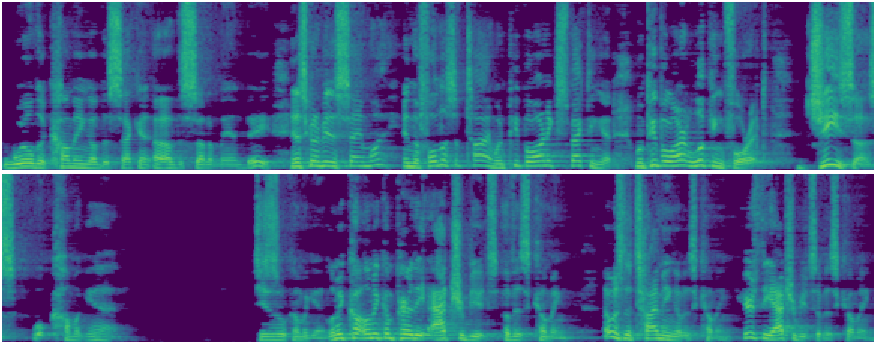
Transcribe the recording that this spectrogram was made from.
will the coming of the second, uh, of the Son of Man be. And it's going to be the same way. In the fullness of time, when people aren't expecting it, when people aren't looking for it, Jesus will come again. Jesus will come again. Let me, let me compare the attributes of his coming. That was the timing of his coming. Here's the attributes of his coming.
